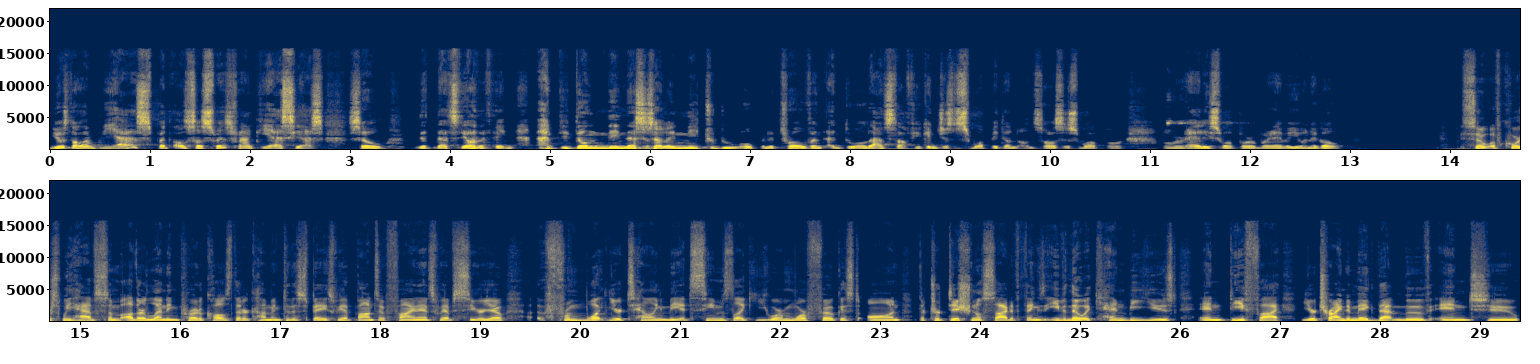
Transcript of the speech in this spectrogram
US dollar, yes, but also Swiss franc, yes, yes. So th- that's the other thing. You don't need necessarily need to do open a trove and, and do all that stuff. You can just swap it on, on SaucerSwap or, or HeliSwap or wherever you want to go. So, of course, we have some other lending protocols that are coming to the space. We have Bonzo Finance, we have Cirio. From what you're telling me, it seems like you're more focused on the traditional side of things, even though it can be used in DeFi. You're trying to make that move into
